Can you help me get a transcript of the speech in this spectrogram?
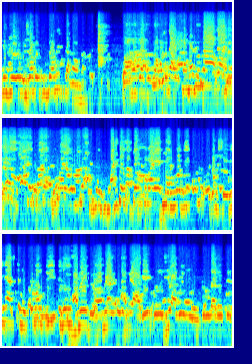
কিন্তু হিসাবে কিন্তু অনেক টাকা ওনার কাছে কুমারের জন্মদিন এবং সেদিনে আজকে মুখ্যমন্ত্রী তিনি আমি আমি আমি আগেই বলেছি আগে উত্তমদারদের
